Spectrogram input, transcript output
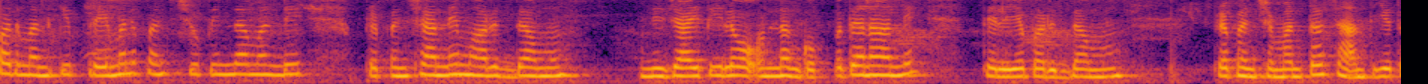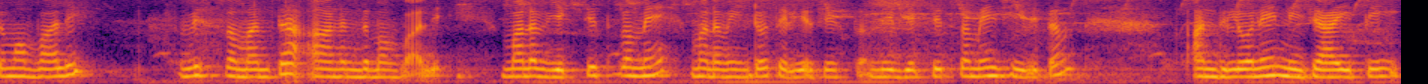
పది మందికి ప్రేమను పంచి చూపిందామండి. ప్రపంచాన్నే మారుద్దాము. నిజాయితీలో ఉన్న గొప్పతనాన్ని తెలియపరుద్దాము. ప్రపంచమంతా శాంతియుతం అవ్వాలి విశ్వమంతా ఆనందం అవ్వాలి మన వ్యక్తిత్వమే మనం ఏంటో తెలియజేస్తుంది. వ్యక్తిత్వమే జీవితం. అందులోనే నిజాయితీ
